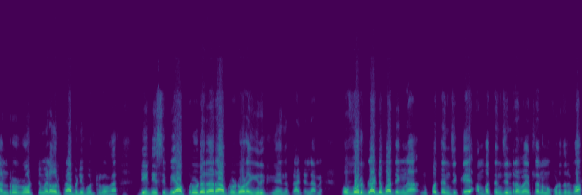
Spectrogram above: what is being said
ஆண்ட்ரோ ரோட்டு மேலே ஒரு ப்ராப்பர்ட்டி போட்டிருக்கோங்க. டிடிசிபி அப்ரூவ்டு ரெரா அப்ரூவ்டோட இருக்குங்க இந்த பிளாட் எல்லாமே. ஒவ்வொரு பிளாட்டு பாத்தீங்கன்னா முப்பத்தஞ்சுக்கு ஐம்பத்தஞ்சுன்ற வயத்துல நம்ம கொடுத்துருக்கோம்.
